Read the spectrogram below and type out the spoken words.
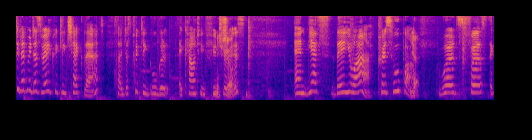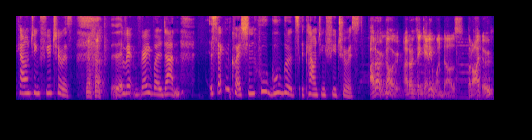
Actually, let me just very quickly check that. So I just quickly Google accounting futurist. Sure. And yes, there you are, Chris Hooper. Yeah. World's first accounting futurist. very well done. Second question Who Googles accounting futurist? I don't know. I don't think anyone does, but I do.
